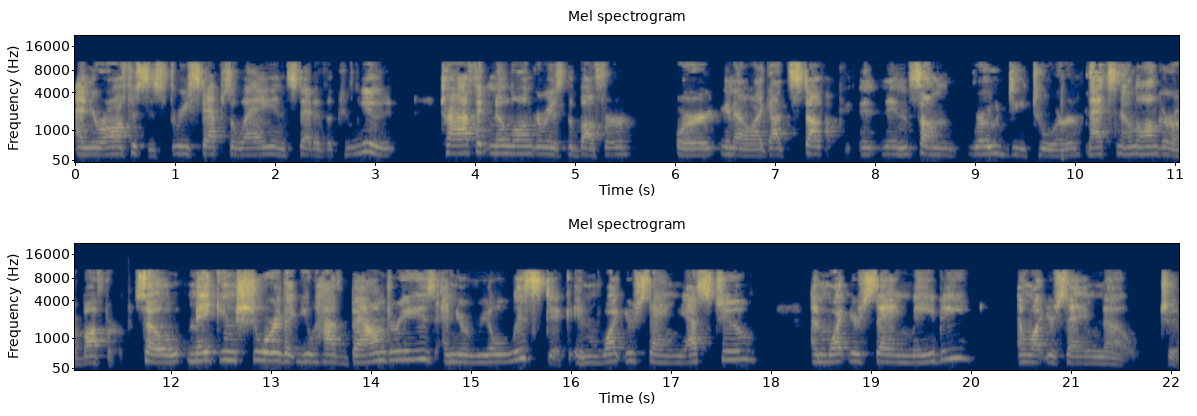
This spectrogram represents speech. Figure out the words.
and your office is three steps away instead of a commute, traffic no longer is the buffer. Or, you know, I got stuck in, in some road detour. That's no longer a buffer. So, making sure that you have boundaries and you're realistic in what you're saying yes to and what you're saying maybe and what you're saying no to.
